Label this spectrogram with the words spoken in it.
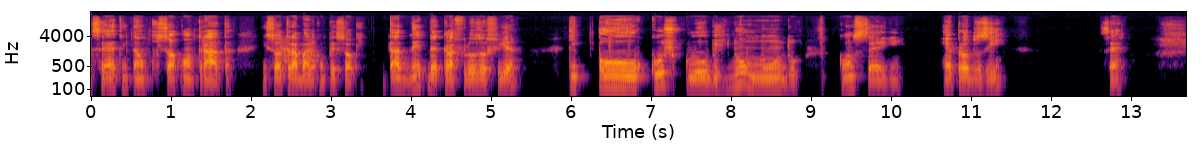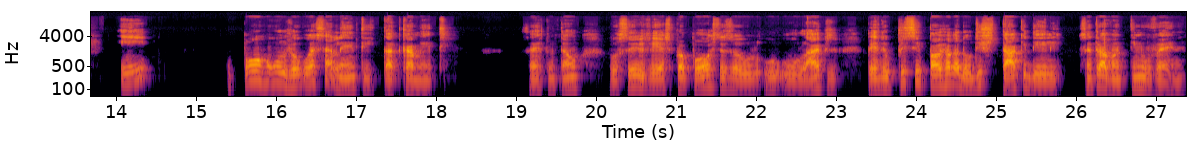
certo? Então, que só contrata e só trabalha com o pessoal que está dentro daquela filosofia que poucos clubes no mundo conseguem reproduzir, certo? E porra, um jogo excelente taticamente, certo? Então, você vê as propostas, o, o, o Leipzig perdeu o principal jogador, o destaque dele, o centroavante, Timo Werner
